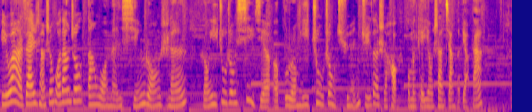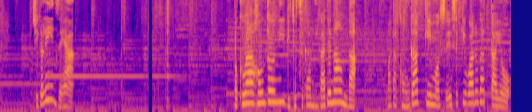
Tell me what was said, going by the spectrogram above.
比如啊，在日常生活当中，当我们形容人容易注重细节而不容易注重全局的时候，我们可以用上这样的表达。举个例子呀。僕は本当に美術が苦手なんだ。また今学期も成績悪かったよ。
